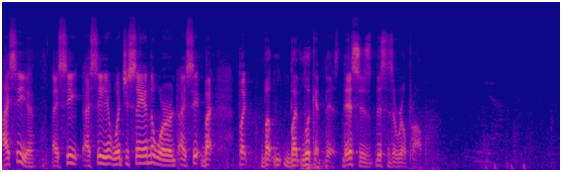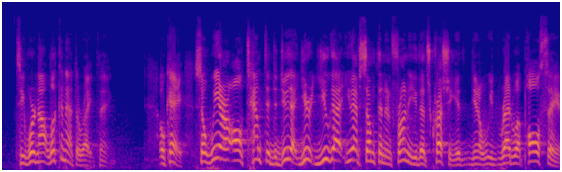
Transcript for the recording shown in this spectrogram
I see you. I see, I see what you say in the word. I see, it, but, but, but, but look at this. This is, this is a real problem. See, we're not looking at the right thing. Okay, so we are all tempted to do that. You're, you got, you have something in front of you that's crushing it. You know, we read what Paul's saying.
